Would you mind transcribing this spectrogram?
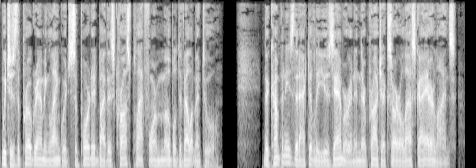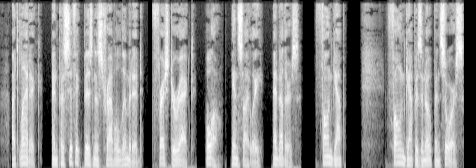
which is the programming language supported by this cross-platform mobile development tool. The companies that actively use Xamarin in their projects are Alaska Airlines, Atlantic, and Pacific Business Travel Limited, Fresh Direct, Olo, Insightly, and others. PhoneGap PhoneGap is an open-source,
